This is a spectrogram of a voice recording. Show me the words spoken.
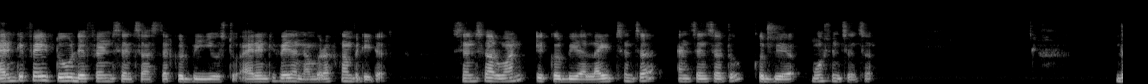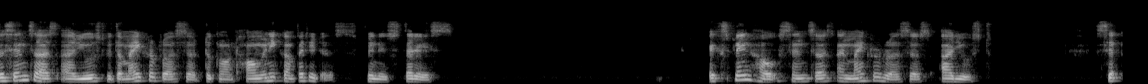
Identify two different sensors that could be used to identify the number of competitors. Sensor 1, it could be a light sensor and sensor 2 could be a motion sensor. The sensors are used with a microprocessor to count how many competitors finish the race. Explain how sensors and microprocessors are used. Se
